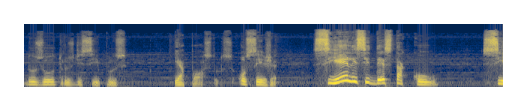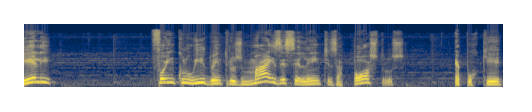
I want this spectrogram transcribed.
dos outros discípulos e apóstolos. Ou seja, se ele se destacou, se ele foi incluído entre os mais excelentes apóstolos, é porque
